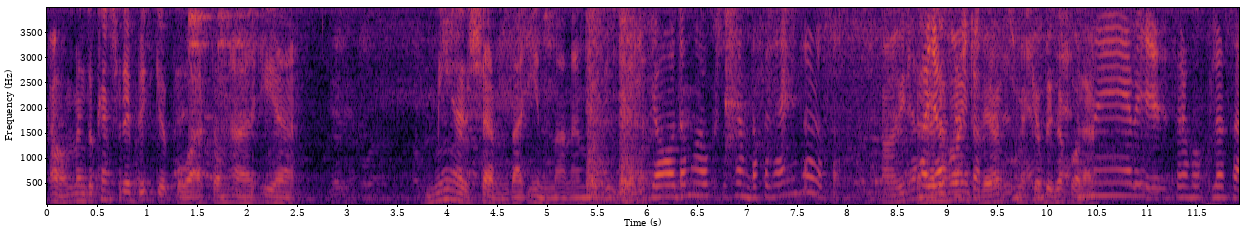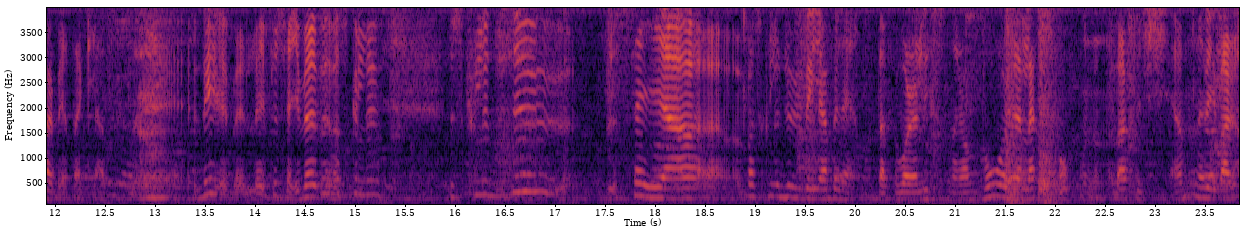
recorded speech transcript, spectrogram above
ja, men då kanske det bygger på att de här är mer kända innan än vad vi är. Ja, de har också kända föräldrar och sånt. Ja, just det. har jag det har inte vi. har inte så mycket att bygga på där. Nej, vi är så hopplös arbetarklass. Eh, Det är väl i och för sig. Vad, skulle, skulle du säga, vad skulle du vilja berätta för våra lyssnare om vår relation? Varför känner vi varandra?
